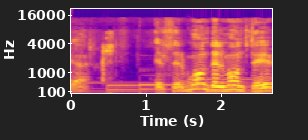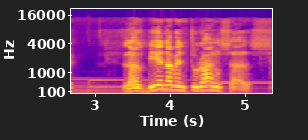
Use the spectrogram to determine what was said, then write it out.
Ya. El sermón del monte, las bienaventuranzas.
